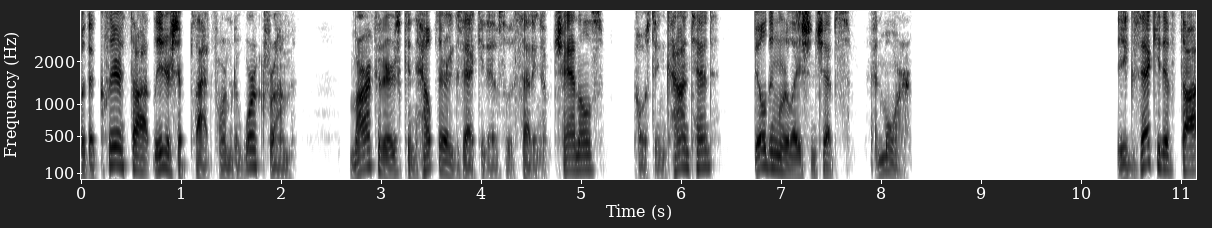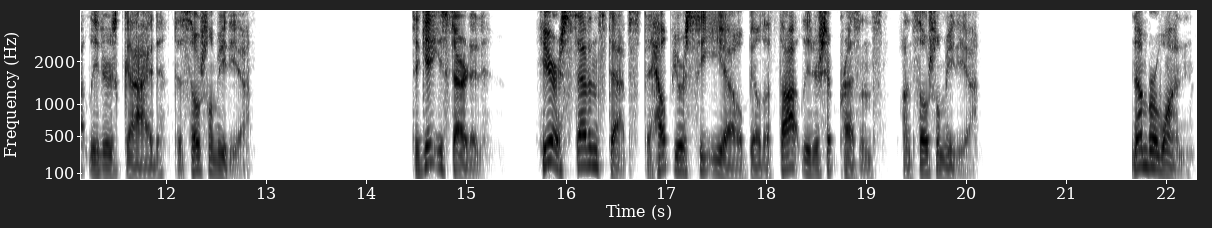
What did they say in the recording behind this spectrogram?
With a clear thought leadership platform to work from, marketers can help their executives with setting up channels, posting content, building relationships, and more. The Executive Thought Leader's Guide to Social Media. To get you started, here are seven steps to help your CEO build a thought leadership presence on social media. Number one,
